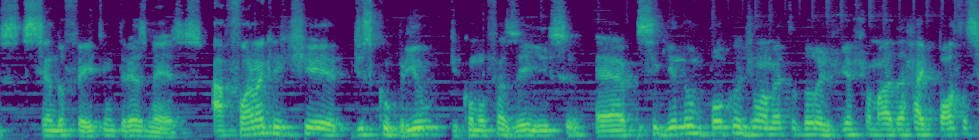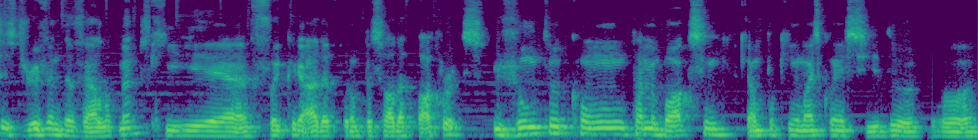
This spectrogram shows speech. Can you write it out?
sendo feito em três meses. A forma que a gente descobriu de como fazer isso é seguindo um pouco de uma metodologia chamada Hypothesis Driven Development, que é, foi criada por um pessoal da ThoughtWorks, junto com Timeboxing, que é um pouquinho mais conhecido do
